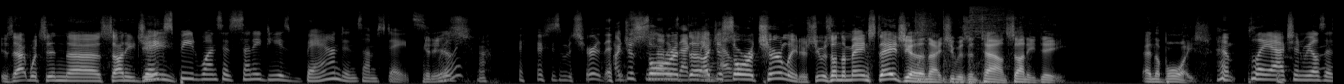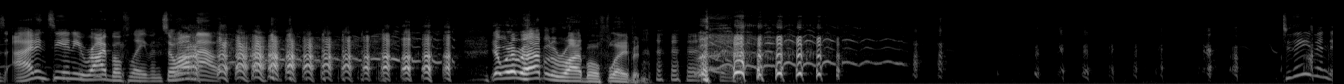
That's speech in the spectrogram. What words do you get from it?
Is that what's in uh, Sunny D? Jake Speed one says Sunny D is banned in some states. It really? is? I'm sure that I just saw her at the, exactly I a just saw her cheerleader. She was on the main stage the other night. She was in town, Sunny D, and the boys. Play Action Reel says I didn't see any riboflavin, so I'm out. Yeah, whatever happened to riboflavin? do they even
